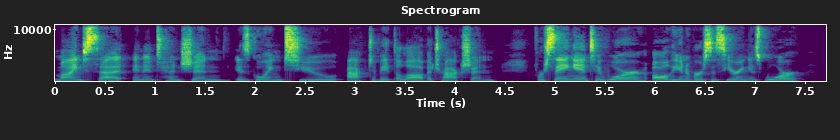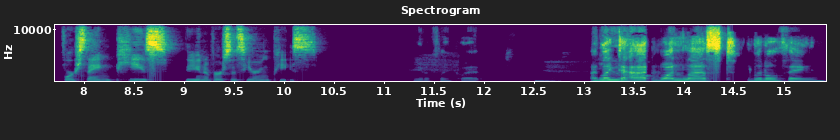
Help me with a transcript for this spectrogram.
mindset and intention is going to activate the law of attraction. For saying anti war, all the universe is hearing is war. For saying peace, the universe is hearing peace. Beautifully put. I'd like to add one last little thing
